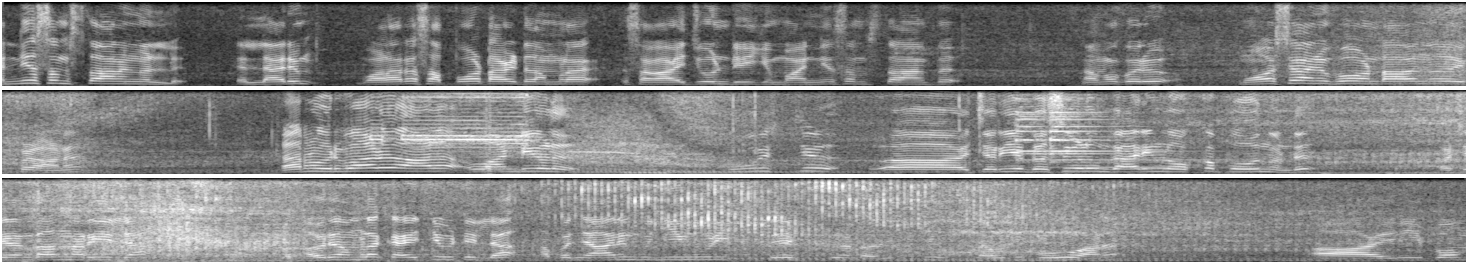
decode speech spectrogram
അന്യ സംസ്ഥാനങ്ങളിൽ എല്ലാവരും വളരെ സപ്പോർട്ടായിട്ട് നമ്മളെ സഹായിച്ചുകൊണ്ടിരിക്കുമ്പോൾ അന്യ സംസ്ഥാനത്ത് നമുക്കൊരു മോശം അനുഭവം ഉണ്ടാകുന്നത് ഇപ്പോഴാണ്. കാരണം ഒരുപാട് ആൾ വണ്ടികൾ ടൂറിസ്റ്റ് ചെറിയ ബസ്സുകളും കാര്യങ്ങളും ഒക്കെ പോകുന്നുണ്ട്. പക്ഷേ എന്താണെന്നറിയില്ല. അവർ നമ്മളെ കയറ്റി വിട്ടില്ല. അപ്പം ഞാനും കുഞ്ഞിയും കൂടി കണ്ടോ തിരിച്ച് ചവിട്ടി പോവുകയാണ്. ഇനിയിപ്പം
